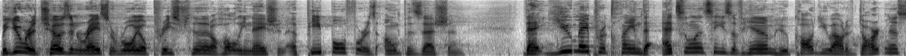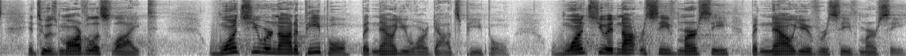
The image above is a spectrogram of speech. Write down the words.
But you were a chosen race, a royal priesthood, a holy nation, a people for his own possession, that you may proclaim the excellencies of him who called you out of darkness into his marvelous light. Once you were not a people, but now you are God's people. Once you had not received mercy, but now you've received mercy.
